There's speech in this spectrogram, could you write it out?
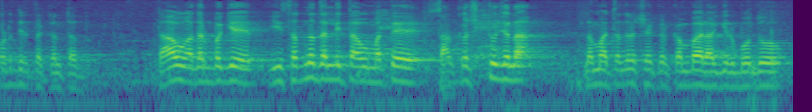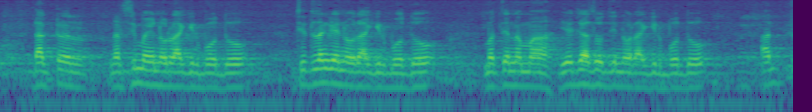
ಪಡೆದಿರ್ತಕ್ಕಂಥದ್ದು. ತಾವು ಅದರ ಬಗ್ಗೆ ಈ ಸದನದಲ್ಲಿ ತಾವು ಮತ್ತೆ ಸಾಕಷ್ಟು ಜನ ನಮ್ಮ ಚಂದ್ರಶೇಖರ್ ಕಂಬಾರ್ ಆಗಿರ್ಬೋದು ಡಾಕ್ಟರ್ ನರಸಿಂಹಯ್ಯನವ್ರು ಆಗಿರ್ಬೋದು ಚಿದ್ಲಂಗಯ್ಯನವರು ಆಗಿರ್ಬೋದು ಮತ್ತು ನಮ್ಮ ಏಜಾಜುದ್ದೀನ್ ಅವರಾಗಿರ್ಬೋದು ಅಂತ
